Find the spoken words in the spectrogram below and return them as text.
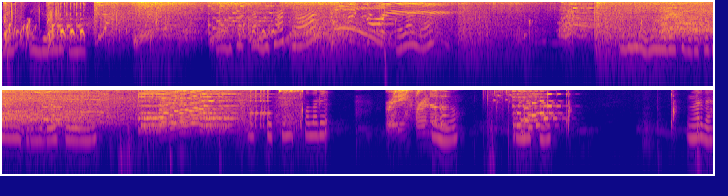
Dur lan, ben göremedim. Lan git at lan git at lan. Helal lan. Hadi ne? Ben öyle bir dakika falan yaparım. Hiç belli olmaz. Soktuğum kupaları another? deniyor. Bunlar. Nerede?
